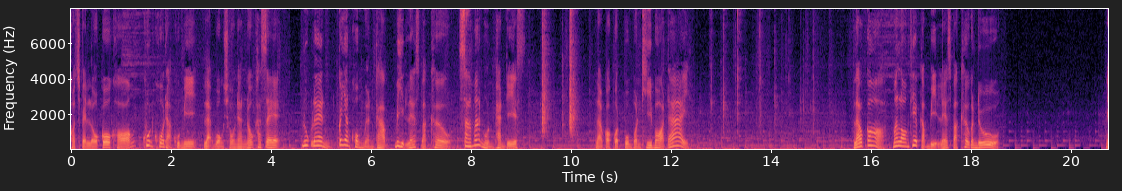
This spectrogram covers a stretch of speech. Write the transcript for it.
ก็จะเป็นโลโก้ของคุณโคดะคุมิ และวงโชนันโนคาเซลูกเล่นก็ยังคงเหมือนกับ Beatless Buckle สามารถหมุนแผ่นดิสก์แล้วก็กดปุ่มบนคีย์บอร์ดได้ แล้วก็มาลองเทียบกับ Beatless Buckle กันดู ใน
